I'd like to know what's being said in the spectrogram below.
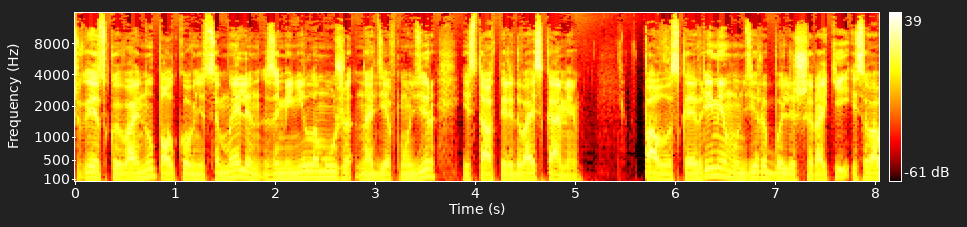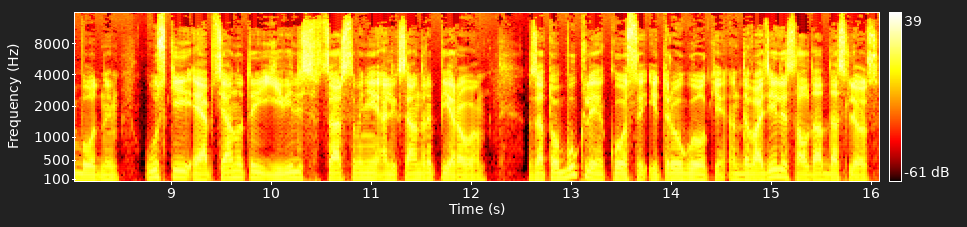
шведскую войну полковница Меллин заменила мужа, надев мундир и став перед войсками. В павловское время мундиры были широки и свободны, узкие и обтянутые явились в царствовании Александра I. Зато букли, косы и треуголки доводили солдат до слез.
